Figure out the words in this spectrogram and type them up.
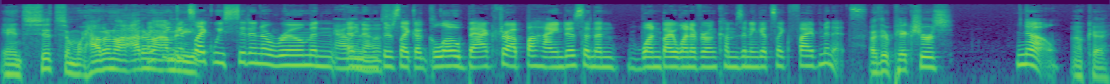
and sit somewhere. I don't know. I don't know I how think many. it's like we sit in a room and, Allie and knows. there's like a glow backdrop behind us, and then one by one everyone comes in and gets like five minutes. Are there pictures? No, Okay.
